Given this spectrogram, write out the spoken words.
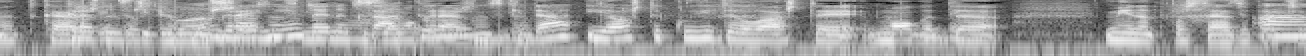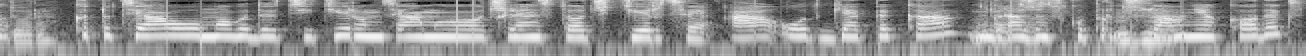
а, така граждански дела, граждански, само граждански, да. И още кои дела ще могат да, да минат по тази процедура? А, като цяло мога да цитирам само член 140А от ГПК, Гражданско-процесуалния кодекс.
